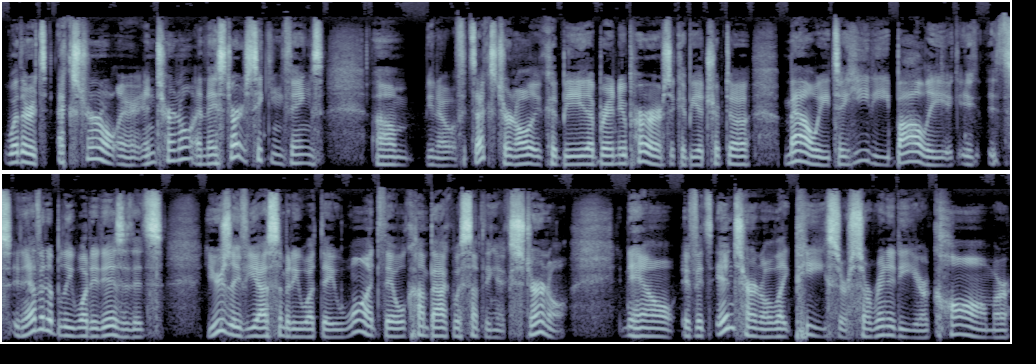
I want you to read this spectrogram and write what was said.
whether it's external or internal, and they start seeking things. Um, you know, if it's external, it could be a brand new purse, it could be a trip to Maui, Tahiti, Bali. It, it, it's inevitably what it is. It's usually if you ask somebody what they want, they will come back with something external. Now, if it's internal, like peace or serenity or calm or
